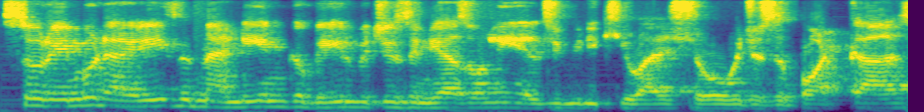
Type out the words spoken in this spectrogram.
So, Rainbow Diaries with Mandy and Kabir, which is India's only LGBTQI show, which is a podcast.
